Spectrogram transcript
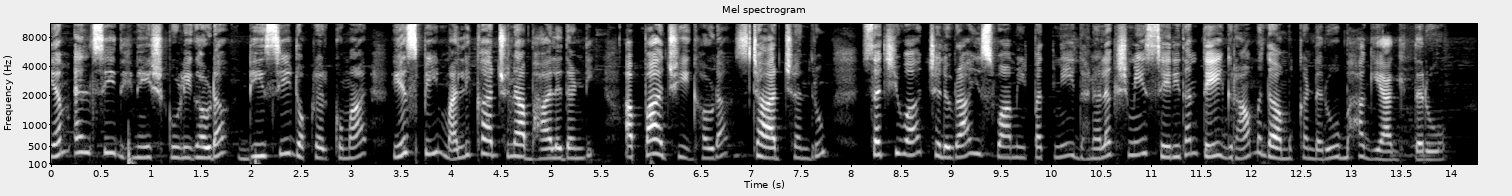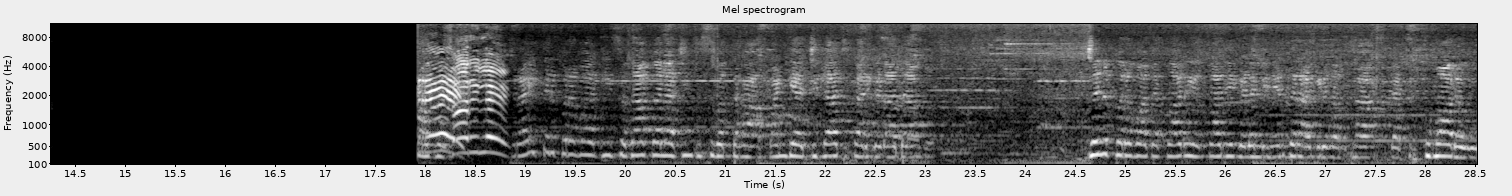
MLC Dinesh Gooligowda DC doctor Kumar, SP Mallikarjuna Baladandi, Appaji Gowda, star ಚಂದ್ರು, ಸಚಿವ ಚಲುವರಾಯಸ್ವಾಮಿ ಪತ್ನಿ ಧನಲಕ್ಷ್ಮಿ ಸೇರಿದಂತೆ ಗ್ರಾಮದ ಮುಖಂಡರು ಭಾಗಿಯಾಗಿದ್ದರು. ರೈತರ ಪರವಾಗಿ ಸದಾಕಾಲ ಚಿಂತಿಸುವಂತಹ ಮಂಡ್ಯ ಜಿಲ್ಲಾಧಿಕಾರಿಗಳಾದ ಜನಪರವಾದ ಕಾರ್ಯ ಕಾರ್ಯಗಳಲ್ಲಿ ನಿರತರಾಗಿರುವಂತಹ ಡಾಕ್ಟರ್ ಕುಮಾರ್ ಅವರು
